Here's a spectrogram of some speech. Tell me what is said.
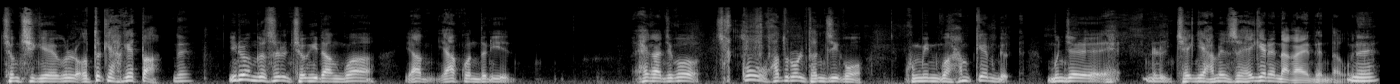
정치 개혁을 어떻게 하겠다. 네. 이런 것을 정의당과 야, 야권들이 해가지고 자꾸 화두를 던지고 국민과 함께 문제를 제기하면서 해결해 나가야 된다고요. 네.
